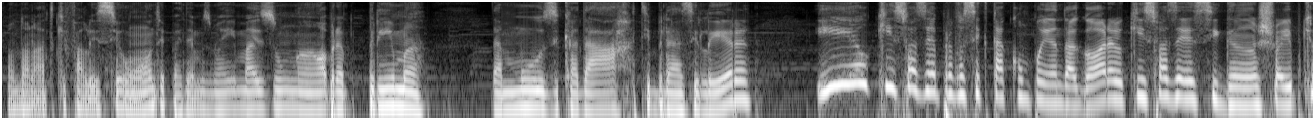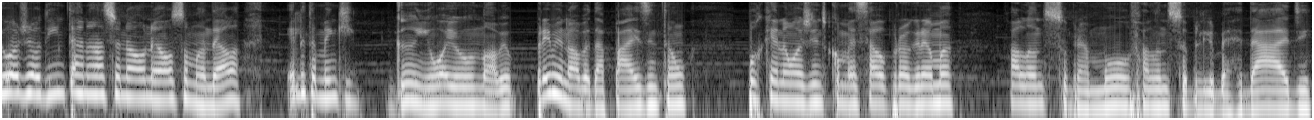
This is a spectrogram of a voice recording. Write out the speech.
João Donato que faleceu ontem, perdemos aí mais uma obra-prima da música, da arte brasileira. E eu quis fazer, para você que está acompanhando agora, eu quis fazer esse gancho aí, porque hoje é o Dia Internacional Nelson Mandela. Ele também que ganhou aí o, Nobel, o Prêmio Nobel da Paz. Então, por que não a gente começar o programa falando sobre amor, falando sobre liberdade,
